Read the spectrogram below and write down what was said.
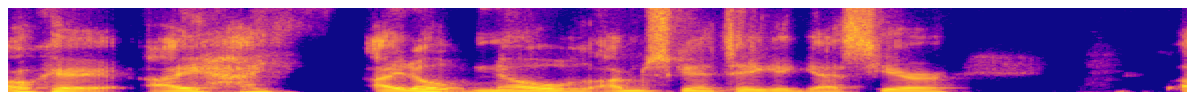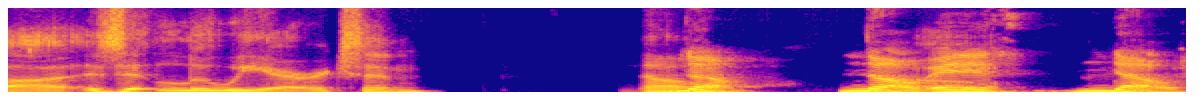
Okay. I, I I don't know. I'm just gonna take a guess here. Uh, is it Loui Eriksson? No, no, no, it is no.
